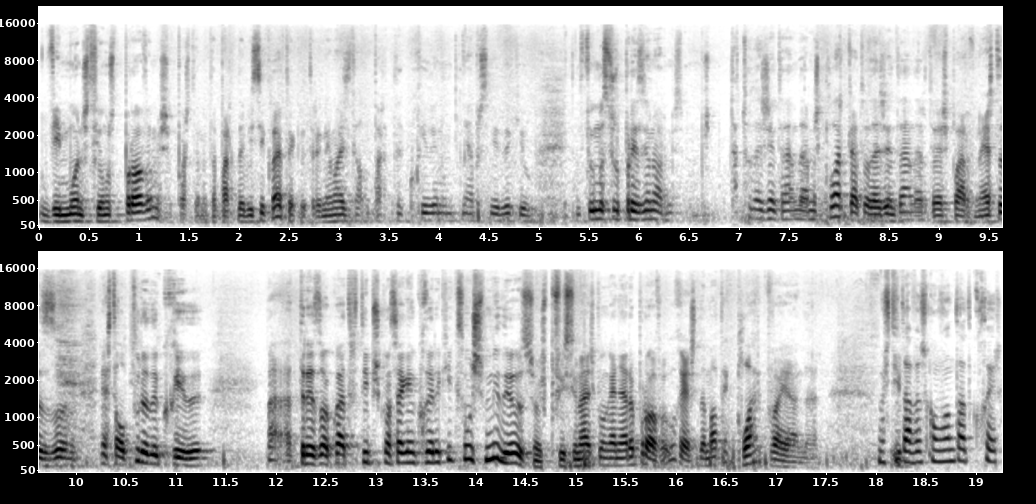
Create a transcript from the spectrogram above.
vi montes de filmes de prova, mas supostamente a parte da bicicleta, que eu treinei mais e tal, a parte da corrida eu não tinha percebido aquilo. Portanto, foi uma surpresa enorme. Mas, está toda a gente a andar, mas claro que está toda a gente a andar, tu és parvo. Nesta zona, nesta altura da corrida, pá, há três ou quatro tipos que conseguem correr aqui que são os semideuses, são os profissionais que vão ganhar a prova. O resto da malta é claro que vai a andar. Mas tu estavas com vontade de correr?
